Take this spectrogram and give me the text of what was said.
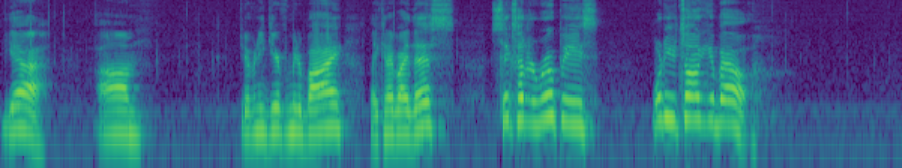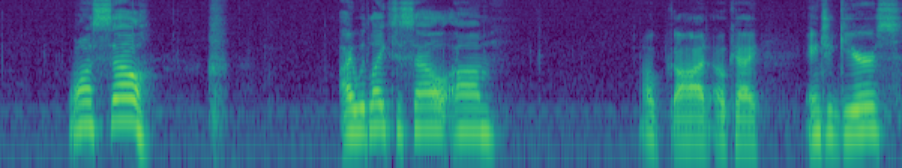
yeah. Um, do you have any gear for me to buy? Like, can I buy this? 600 rupees? What are you talking about? I want to sell. I would like to sell, um... Oh, God. Okay. Ancient gears.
